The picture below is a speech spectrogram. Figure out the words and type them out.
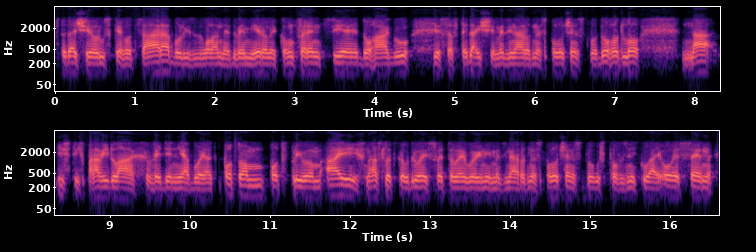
vtedajšieho ruského cára. Boli zvolané dve mierové konferencie do Hágu, kde sa vtedajšie medzinárodné spoločenstvo dohodlo na istých pravidlách vedenia boja. Potom pod vplyvom aj následkov druhej svetovej vojny medzinárodné spoločenstvo už po vzniku aj OSN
